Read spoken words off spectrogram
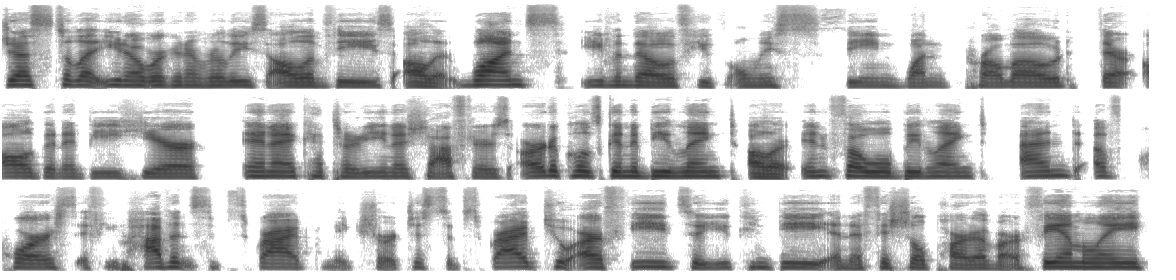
just to let you know, we're going to release all of these all at once, even though if you've only seen one promo, they're all going to be here. Anna Katharina Schaffner's article is going to be linked. All our info will be linked. And of course, if you haven't subscribed, make sure to subscribe to our feed so you can be an official part of our family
